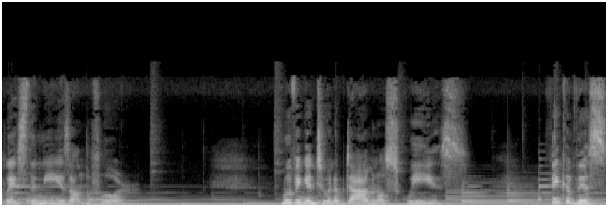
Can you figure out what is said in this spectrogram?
Place the knees on the floor. Moving into an abdominal squeeze. Think of this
